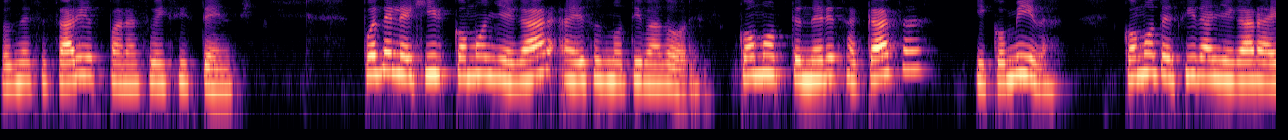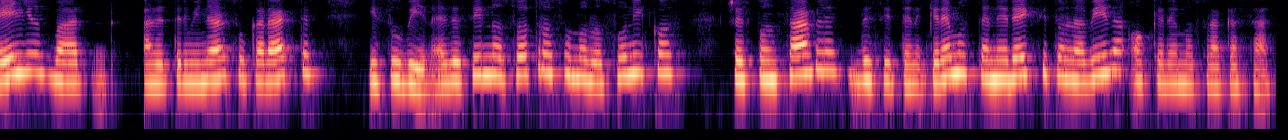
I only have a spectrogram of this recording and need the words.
los necesarios para su existencia. Puede elegir cómo llegar a esos motivadores, cómo obtener esa casa y comida. Cómo decida llegar a ellos va a, determinar su carácter y su vida. Es decir, nosotros somos los únicos responsables de si queremos tener éxito en la vida o queremos fracasar.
